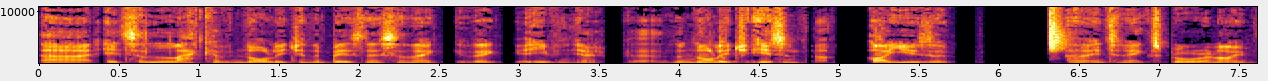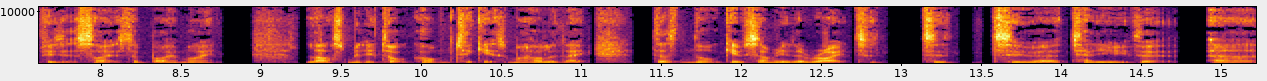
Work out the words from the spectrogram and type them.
uh, it's a lack of knowledge in the business, and they, they even you know, uh, the knowledge isn't. I use a uh, Internet Explorer and I visit sites to buy my lastminute.com tickets on my holiday. Does not give somebody the right to to to uh, tell you that uh,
